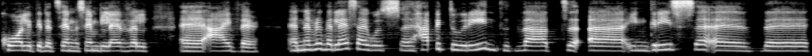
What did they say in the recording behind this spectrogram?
quality, that's in the same level uh, either. And nevertheless, I was uh, happy to read that uh, in Greece, the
